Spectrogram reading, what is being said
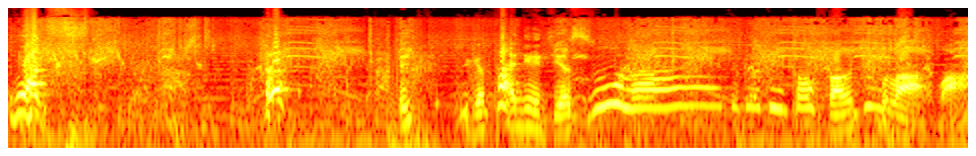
我操！判定结束了，这个对方防住了，哇！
